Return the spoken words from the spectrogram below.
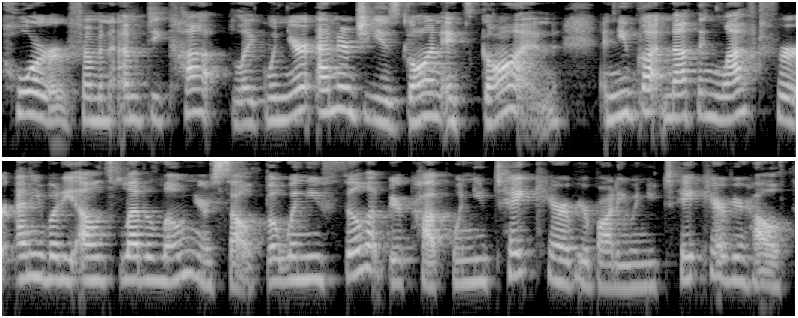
pour from an empty cup. Like when your energy is gone, it's gone, and you've got nothing left for anybody else, let alone yourself. But when you fill up your cup, when you take care of your body, when you take care of your health,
